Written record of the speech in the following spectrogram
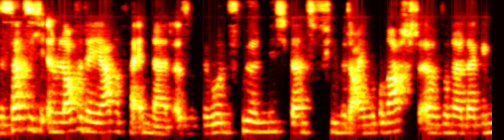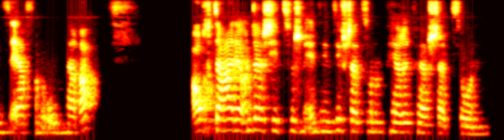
Das hat sich im Laufe der Jahre verändert. Also wir wurden früher nicht ganz so viel mit eingebracht, äh, sondern da ging es eher von oben herab auch da der Unterschied zwischen Intensivstation und Peripherstation.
